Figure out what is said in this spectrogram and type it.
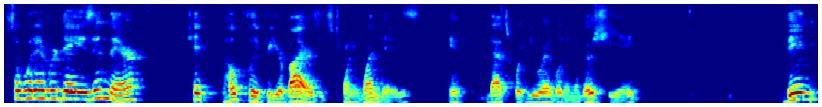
So whatever day is in there, tip, hopefully for your buyers, it's 21 days, if that's what you were able to negotiate. Then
